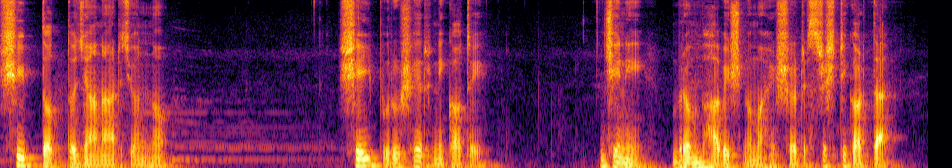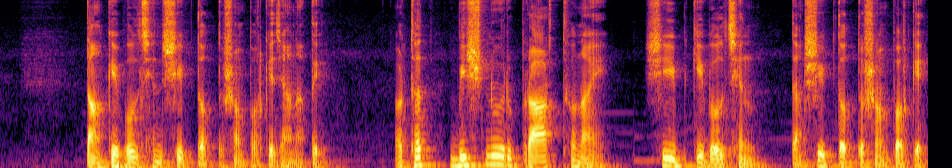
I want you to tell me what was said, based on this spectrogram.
শিবতত্ত্ব জানার জন্য। সেই পুরুষের নিকটে, যিনি ব্রহ্মা, বিষ্ণু মহেশ্বরের সৃষ্টিকর্তা, তাকে বলছেন শিবতত্ত্ব সম্পর্কে জানাতে। অর্থাৎ বিষ্ণুর প্রার্থনায় শিব কি বলছেন তার শিবতত্ত্ব সম্পর্কে?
